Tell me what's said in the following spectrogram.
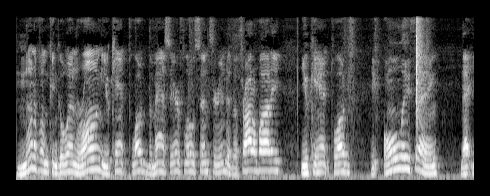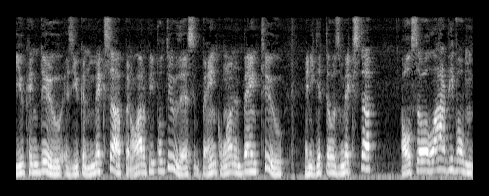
None of them can go in wrong. You can't plug the mass airflow sensor into the throttle body. You can't plug the only thing that you can do is you can mix up, and a lot of people do this, bank one and bank two, and you get those mixed up. Also, a lot of people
